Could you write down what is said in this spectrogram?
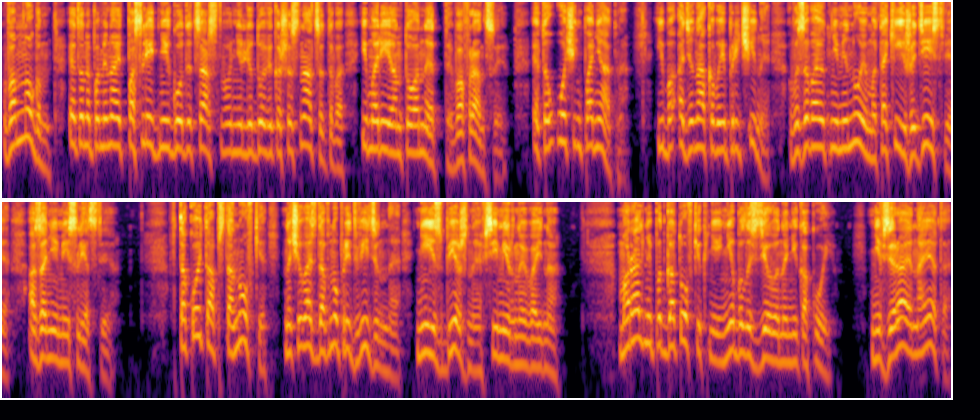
Во многом это напоминает последние годы царствования Людовика XVI и Марии Антуанетты во Франции. Это очень понятно, ибо одинаковые причины вызывают неминуемо такие же действия, а за ними и следствия. В такой-то обстановке началась давно предвиденная, неизбежная всемирная война. Моральной подготовки к ней не было сделано никакой. Невзирая на это,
